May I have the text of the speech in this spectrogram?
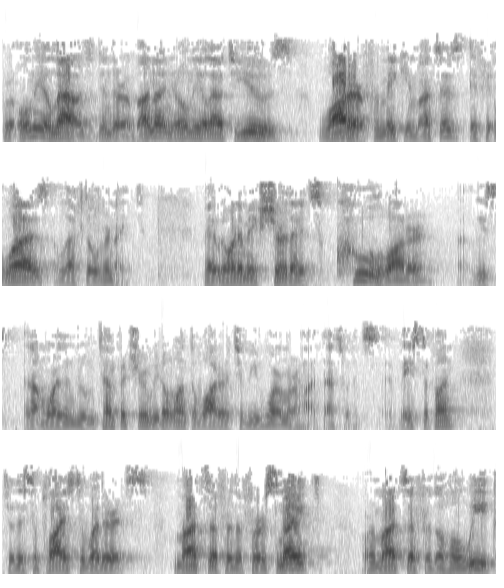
we're only allowed it's in the rabbana, and you're only allowed to use water for making matzahs if it was left overnight. Right? We want to make sure that it's cool water, at least not more than room temperature. We don't want the water to be warm or hot. That's what it's based upon. So this applies to whether it's matzah for the first night or matzah for the whole week.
